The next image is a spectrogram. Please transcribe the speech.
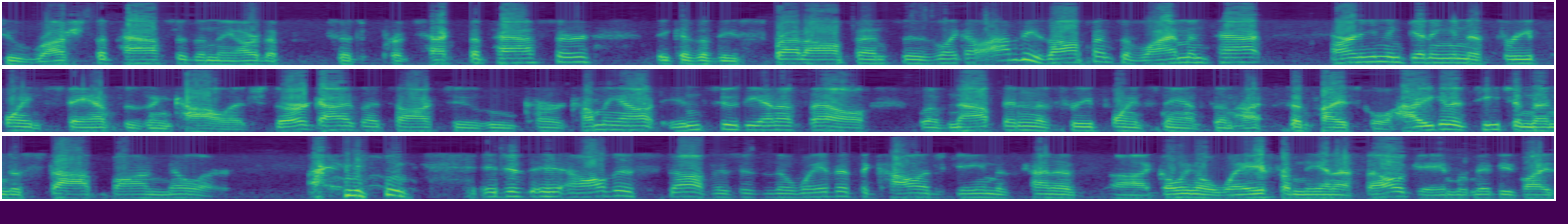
to rush the passer than they are to, to protect the passer because of these spread offenses. Like a lot of these offensive linemen, Pat, aren't even getting into three point stances in college. There are guys I talk to who are coming out into the NFL who have not been in a three point stance in hi- since high school. How are you going to teach them then to stop Von Miller? I mean, it just it, all this stuff is just the way that the college game is kind of uh, going away from the NFL game, or maybe vice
